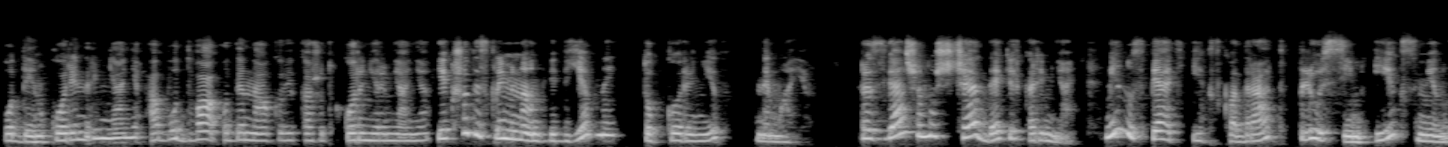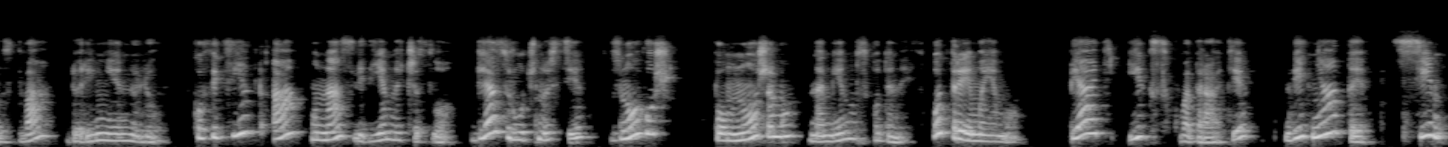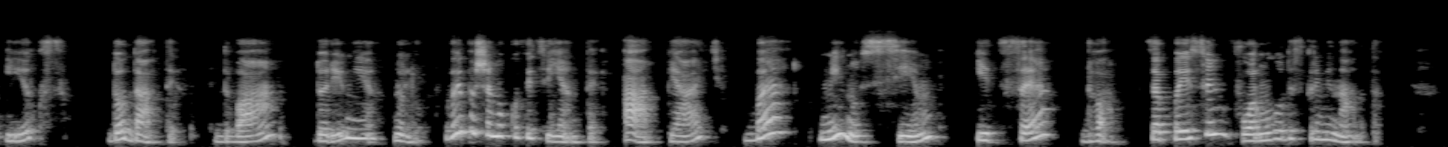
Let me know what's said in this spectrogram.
один корінь рівняння або два одинакові, кажуть корені рівняння. Якщо дискримінант від'ємний, то коренів немає. Розв'яжемо ще декілька рівнянь. Мінус 5х квадрат плюс 7х мінус 2 дорівнює 0. Коефіцієнт А у нас від'ємне число. Для зручності знову ж помножимо на мінус 1. Отримаємо 5х в квадраті відняти 7х додати 2 дорівнює 0. Випишемо коефіцієнти А5, Б мінус 7 і С2. Записуємо формулу дискримінанта.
